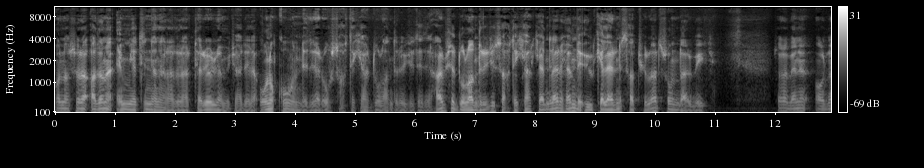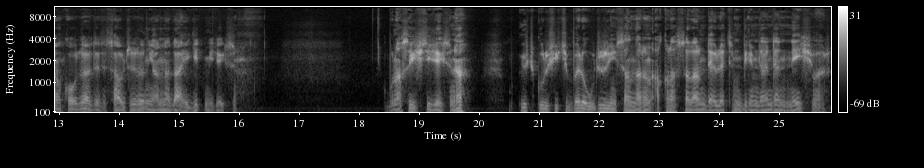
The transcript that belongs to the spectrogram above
Ondan sonra Adana Emniyetinden aradılar. Terörle mücadele. Onu kovun dediler. O sahtekar dolandırıcı dediler. Halbuki dolandırıcı sahtekar kendileri hem de ülkelerini satıyorlar son darbe için. Sonra beni oradan kovdular dedi. Savcılığın yanına dahi gitmeyeceksin. Bu nasıl iş diyeceksin ha? Üç kuruş için böyle ucuz insanların, akıl hastaların devletin birimlerinden ne işi var?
